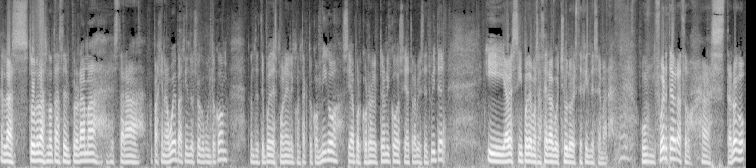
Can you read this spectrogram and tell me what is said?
Las, todas las notas del programa estará la página web haciendoelsueco.com donde te puedes poner en contacto conmigo, sea por correo electrónico, sea a través de Twitter y a ver si podemos hacer algo chulo este fin de semana. Un fuerte abrazo, hasta luego.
